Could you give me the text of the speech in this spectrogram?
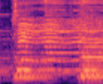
did.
